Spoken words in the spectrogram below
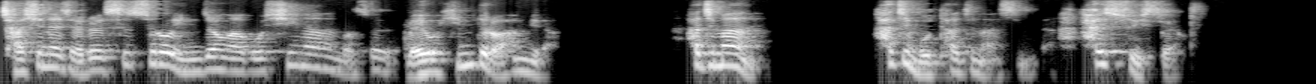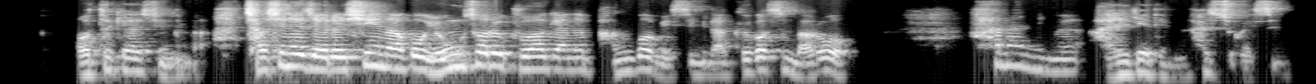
자신의 죄를 스스로 인정하고 시인하는 것을 매우 힘들어 합니다. 하지만 하지 못하지는 않습니다. 할 수 있어요. 어떻게 할 수 있는가? 자신의 죄를 시인하고 용서를 구하게 하는 방법이 있습니다. 그것은 바로 하나님을 알게 되면 할 수가 있습니다.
